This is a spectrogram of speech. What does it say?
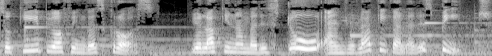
So keep your fingers crossed. Your lucky number is 2 and your lucky color is peach.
